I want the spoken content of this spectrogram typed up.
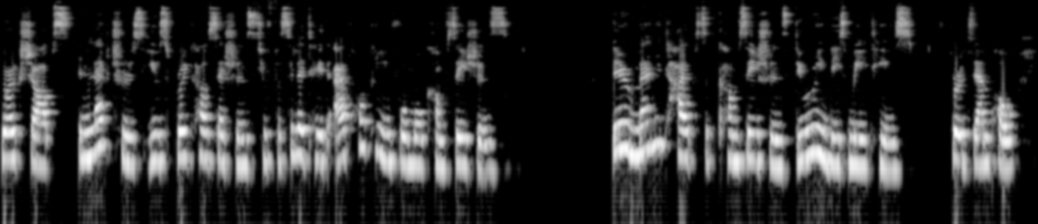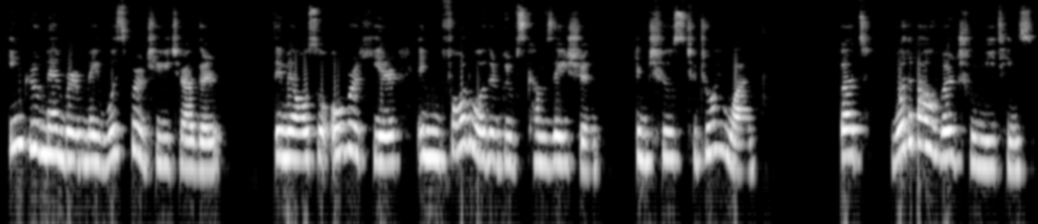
workshops, and lectures, use breakout sessions to facilitate ad hoc informal conversations. There are many types of conversations during these meetings. For example, in-group members may whisper to each other. They may also overhear and follow other groups' conversation and choose to join one. But what about virtual meetings?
